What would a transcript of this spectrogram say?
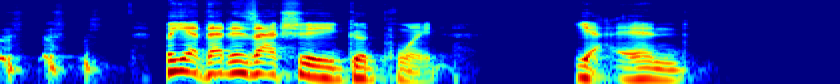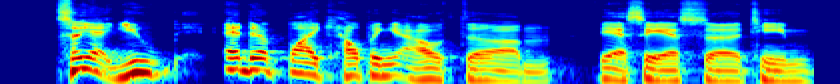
but yeah, that is actually a good point. Yeah, and so yeah, you end up like helping out um, the SAS uh, team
